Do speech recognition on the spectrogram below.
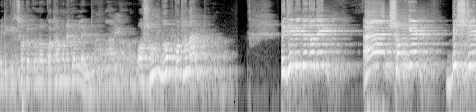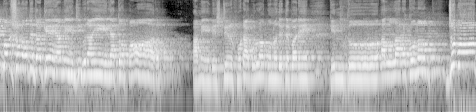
এটি কি ছোট কোনো কথা মনে করলেন? অসম্ভব কথা না? পৃথিবীতে যদি একসঙ্গে বৃষ্টি বর্ষণ হতে থাকে। আমি জিব্রাইল এত পাওয়ার আমি বৃষ্টির ফোঁটাগুলো গুণ দিতে পারি। কিন্তু আল্লাহর কোন যুবক,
